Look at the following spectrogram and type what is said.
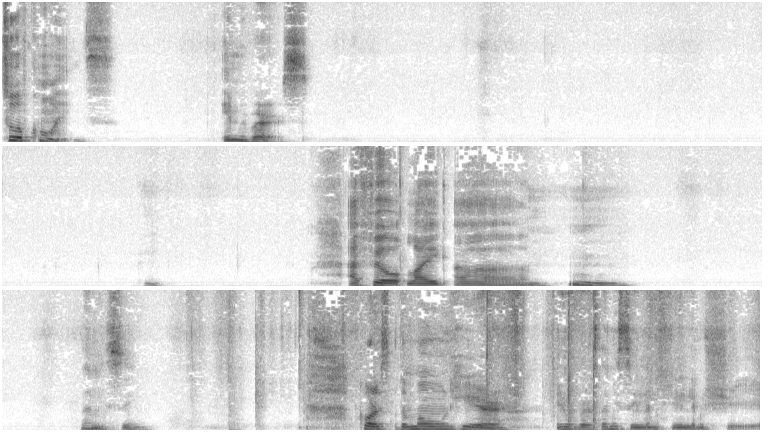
two of coins in reverse. I feel like, uh, hmm, let me see. Of course, the moon here in reverse. Let me see, let me see, let me see.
